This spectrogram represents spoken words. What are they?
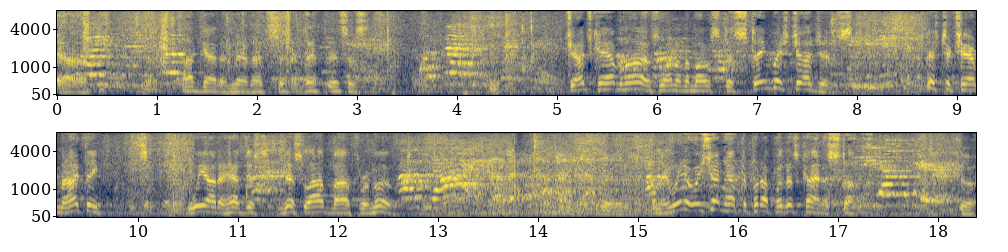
uh, I've got to admit that's uh, that, this is Judge Kavanaugh is one of the most distinguished judges. Mr. Chairman, I think we ought to have this this loudmouth removed. I mean, we, we shouldn't have to put up with this kind of stuff. Uh,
